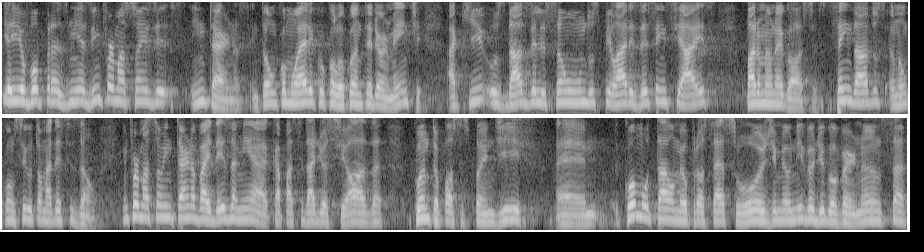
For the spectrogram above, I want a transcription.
E aí eu vou para as minhas informações internas. Então, como o Érico colocou anteriormente, aqui os dados eles são um dos pilares essenciais para o meu negócio. Sem dados, eu não consigo tomar decisão. Informação interna vai desde a minha capacidade ociosa, quanto eu posso expandir, é, como está o meu processo hoje, meu nível de governança,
